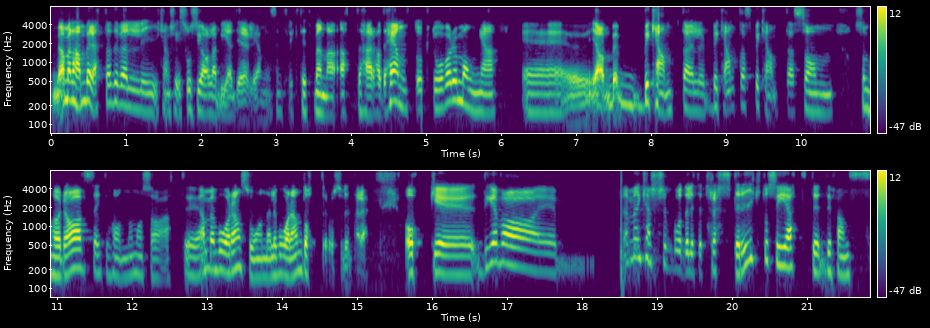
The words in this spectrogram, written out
ja, men han berättade väl i, kanske i sociala medier, eller jag minns inte riktigt, men att det här hade hänt och då var det många eh, ja, bekanta eller bekantas bekanta som, som hörde av sig till honom och sa att eh, ja, men våran son eller våran dotter och så vidare. Och eh, det var eh, ja, men kanske både lite trösterikt att se att det, det fanns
